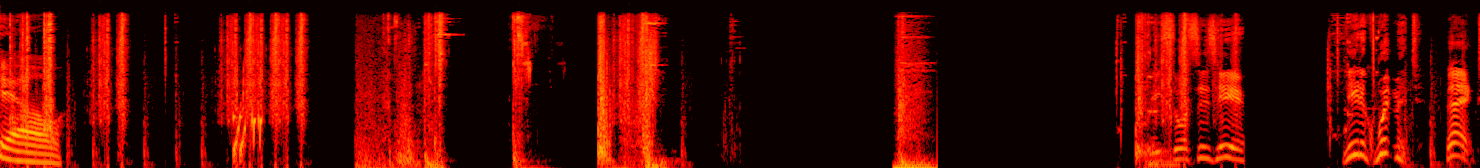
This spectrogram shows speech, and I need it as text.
kill. Resources here. Need equipment. Thanks.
